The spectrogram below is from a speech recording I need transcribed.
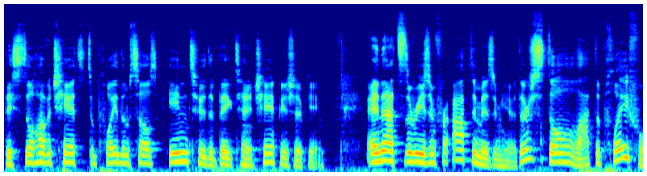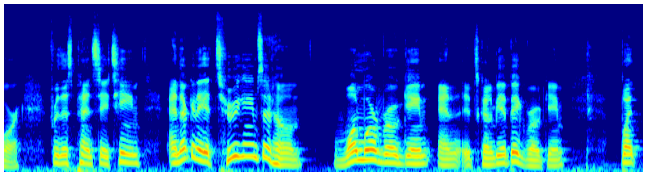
they still have a chance to play themselves into the Big Ten championship game. And that's the reason for optimism here. There's still a lot to play for for this Penn State team, and they're going to get two games at home, one more road game, and it's going to be a big road game. But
